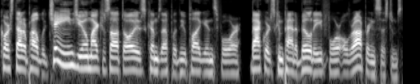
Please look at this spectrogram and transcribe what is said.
Of course, that'll probably change. You know, Microsoft always comes up with new plugins for backwards compatibility for older operating systems.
